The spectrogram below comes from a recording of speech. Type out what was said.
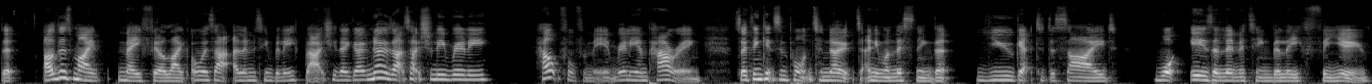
that others might may feel like, oh, is that a limiting belief? But actually, they go, no, that's actually really helpful for me and really empowering. So I think it's important to note to anyone listening that you get to decide what is a limiting belief for you.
